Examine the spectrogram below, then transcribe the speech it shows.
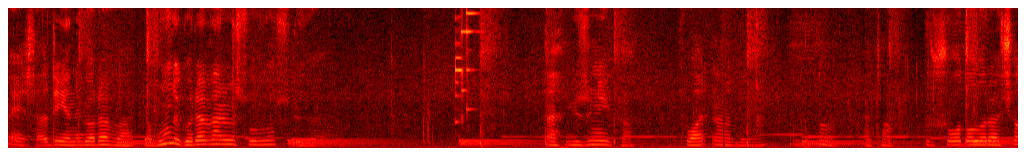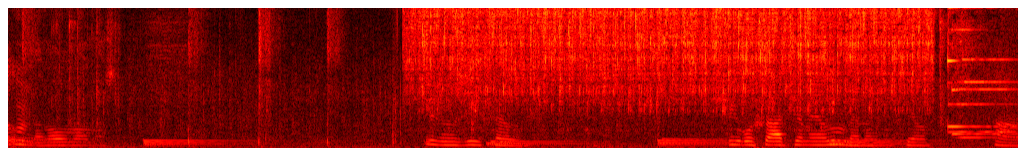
Neyse hadi yeni görev var. Ya bunun da görev vermesi uzun sürüyor. Heh yüzünü yıka. Tuvalet nerede ya? Burada mı? Ha tamam. Dur şu odaları açalım da ne olur olmaz. Yüzümüzü yıkayalım. Suyu boşa harcamayalım da hemen yıkayalım. Ha.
